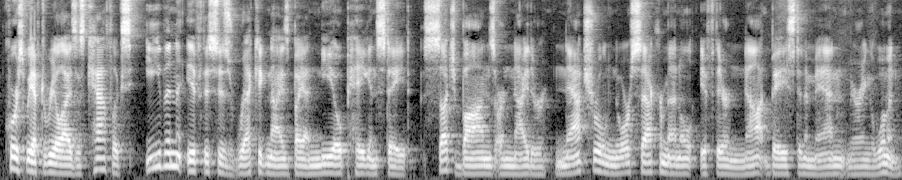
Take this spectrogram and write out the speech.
Of course, we have to realize as Catholics, even if this is recognized by a neo pagan state, such bonds are neither natural nor sacramental if they're not based in a man marrying a woman.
